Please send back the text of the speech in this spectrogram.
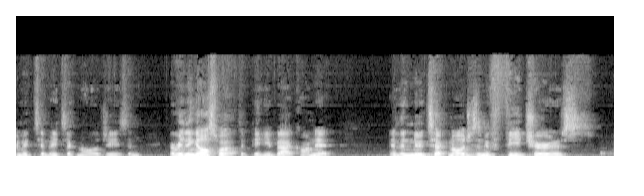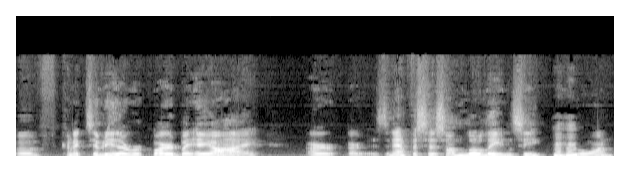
connectivity technologies, and everything else will have to piggyback on it. And the new technologies, the new features of connectivity that are required by AI are, are is an emphasis on low latency, mm-hmm. number one,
